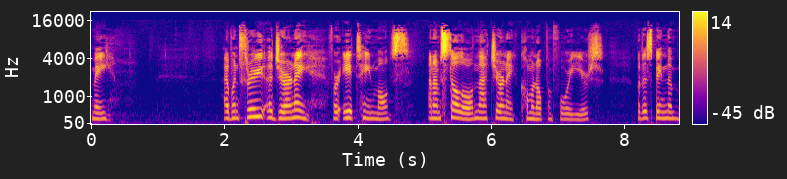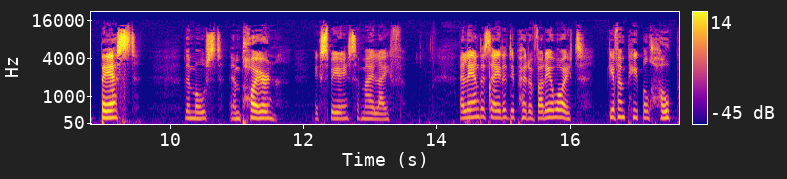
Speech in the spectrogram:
me. I went through a journey for 18 months, and I'm still on that journey, coming up in four years. But it's been the best, the most empowering experience of my life. I then decided to put a video out, giving people hope,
